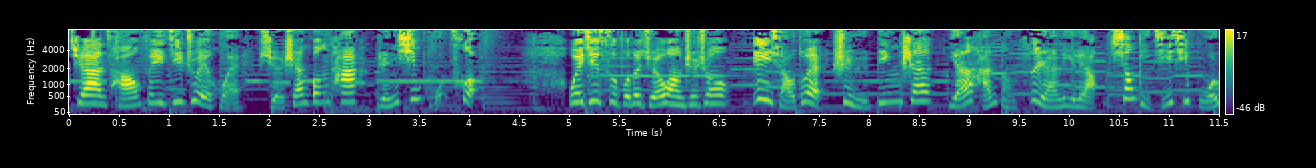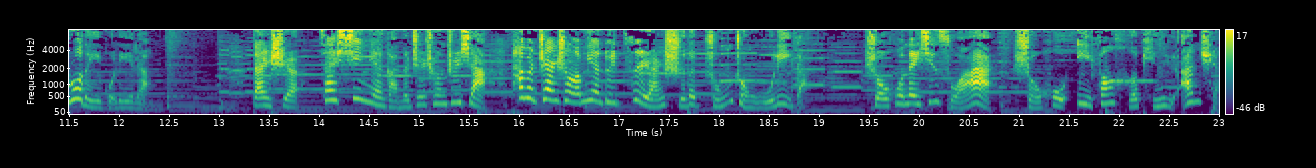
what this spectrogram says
却暗藏飞机坠毁、雪山崩塌、人心叵测。危机四伏的绝望之中，一小队是与冰山、严寒等自然力量相比极其薄弱的一股力量，但是在信念感的支撑之下，他们战胜了面对自然时的种种无力感，守护内心所爱，守护一方和平与安全。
